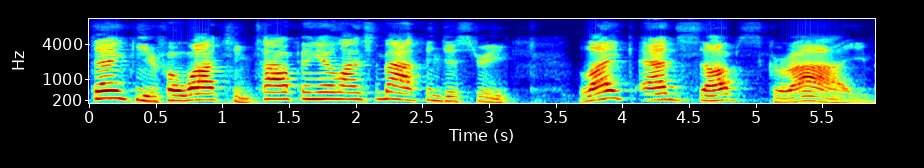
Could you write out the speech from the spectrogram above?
Thank you for watching Taopin Airlines Math Industry like, and subscribe.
